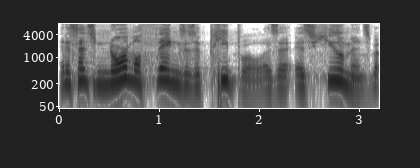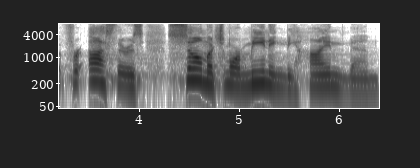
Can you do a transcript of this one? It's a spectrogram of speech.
in a sense, normal things as a people, as, a, as humans, but for us, there is so much more meaning behind them.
